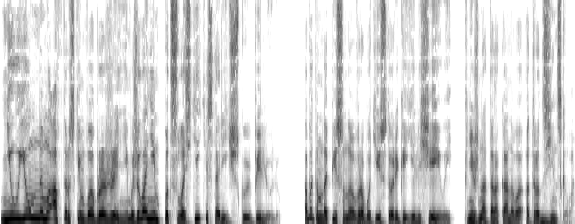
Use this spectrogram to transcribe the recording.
неуемным авторским воображением и желанием подсластить историческую пилюлю. Об этом написано в работе историка Елисеевой «Княжна Тараканова» от Родзинского.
